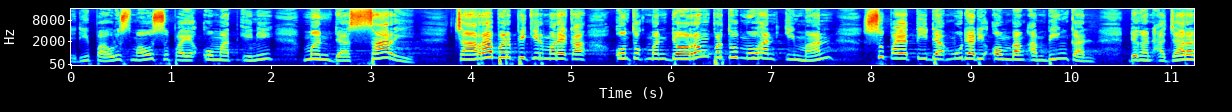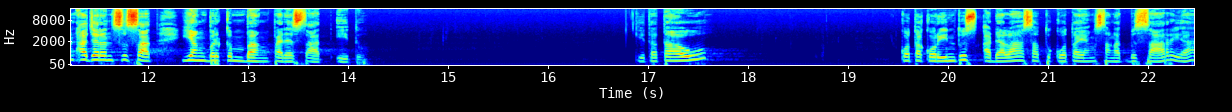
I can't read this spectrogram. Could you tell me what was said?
Jadi Paulus mau supaya umat ini mendasari cara berpikir mereka untuk mendorong pertumbuhan iman supaya tidak mudah diombang-ambingkan dengan ajaran-ajaran sesat yang berkembang pada saat itu. Kita tahu Kota Korintus adalah satu kota yang sangat besar ya.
